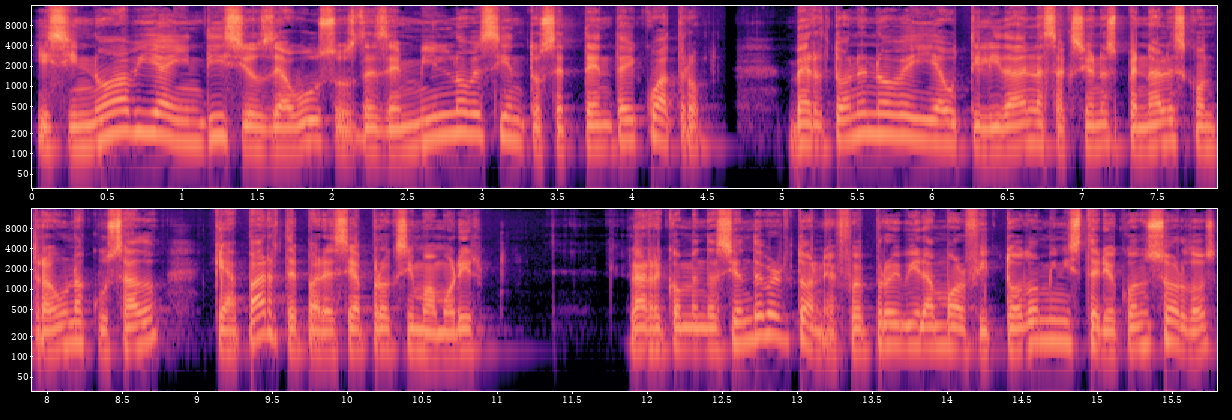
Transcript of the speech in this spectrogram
Y si no había indicios de abusos desde 1974, Bertone no veía utilidad en las acciones penales contra un acusado que aparte parecía próximo a morir. La recomendación de Bertone fue prohibir a Murphy todo ministerio con sordos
